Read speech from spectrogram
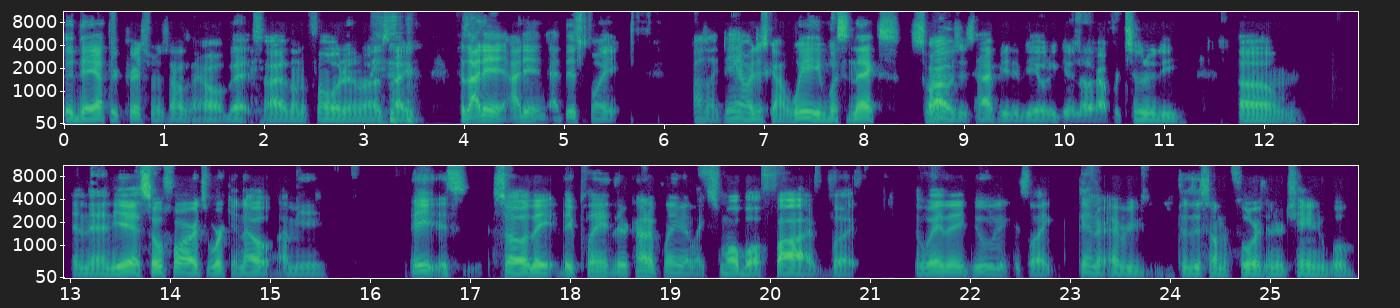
the day after Christmas." I was like, "Oh, bet." So I was on the phone with him. I was like, because I didn't, I didn't at this point. I was like, "Damn, I just got waived. What's next?" So. I was just happy to be able to get another opportunity. Um, and then yeah, so far it's working out. I mean, they it's so they they play they're kind of playing at like small ball five, but the way they do it, it's like near every position on the floor is interchangeable.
